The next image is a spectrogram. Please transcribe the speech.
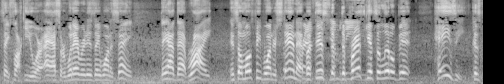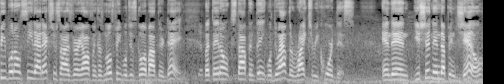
say "fuck you" or "ass" or whatever it is they want to say. They have that right, and so most people understand that. But this, the, the press gets a little bit hazy because people don't see that exercise very often because most people just go about their day. But they don't stop and think well do i have the right to record this? And then you shouldn't end up in jail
